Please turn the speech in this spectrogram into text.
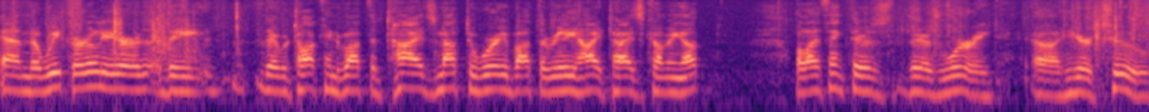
And a week earlier, the, they were talking about the tides, not to worry about the really high tides coming up. Well, I think there's there's worry uh, here too.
